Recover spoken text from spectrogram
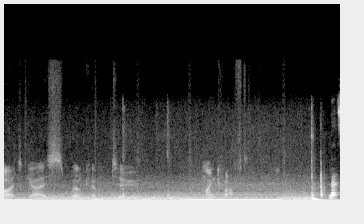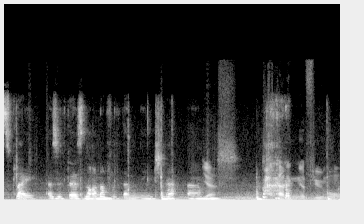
Alright guys, welcome to Minecraft. Let's play, as if there's not enough of them on the internet. Um, Yes. Adding a few more.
